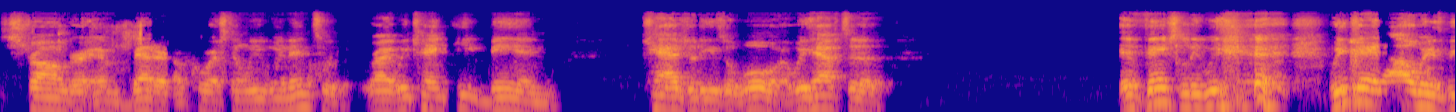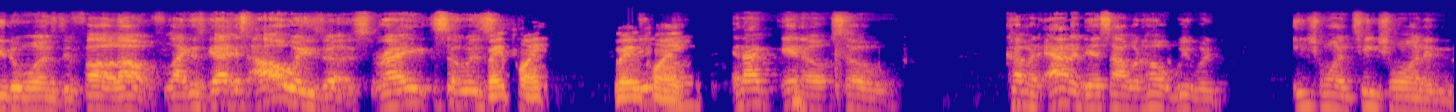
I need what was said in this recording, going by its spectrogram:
stronger and better, of course, than we went into it, right? We can't keep being casualties of war. We have to eventually we we can't always be the ones that fall off. Like it's got it's always us, right? So it's great point. Great point. Know, and I, you know, so coming out of this, I would hope we would each one teach one and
